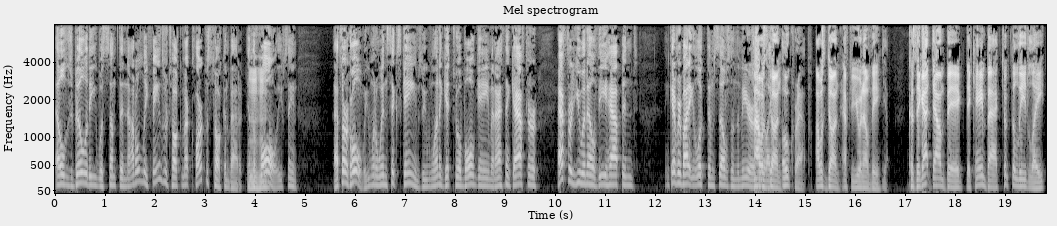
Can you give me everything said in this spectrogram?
eligibility was something not only fans were talking about, Clark was talking about it in mm-hmm. the fall. He's saying that's our goal. We want to win six games. We want to get to a bowl game, and I think after after UNLV happened, I think everybody looked themselves in the mirror. I was like, done. Oh crap! I was done after UNLV. Yeah, because they got down big, they came back, took the lead late,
